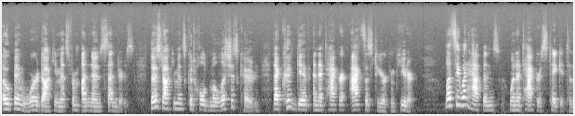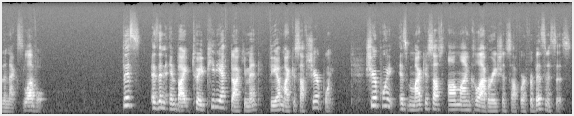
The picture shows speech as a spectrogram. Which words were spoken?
open Word documents from unknown senders. Those documents could hold malicious code that could give an attacker access to your computer. Let's see what happens when attackers take it to the next level. This is an invite to a PDF document via Microsoft SharePoint. SharePoint is Microsoft's online collaboration software for businesses.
